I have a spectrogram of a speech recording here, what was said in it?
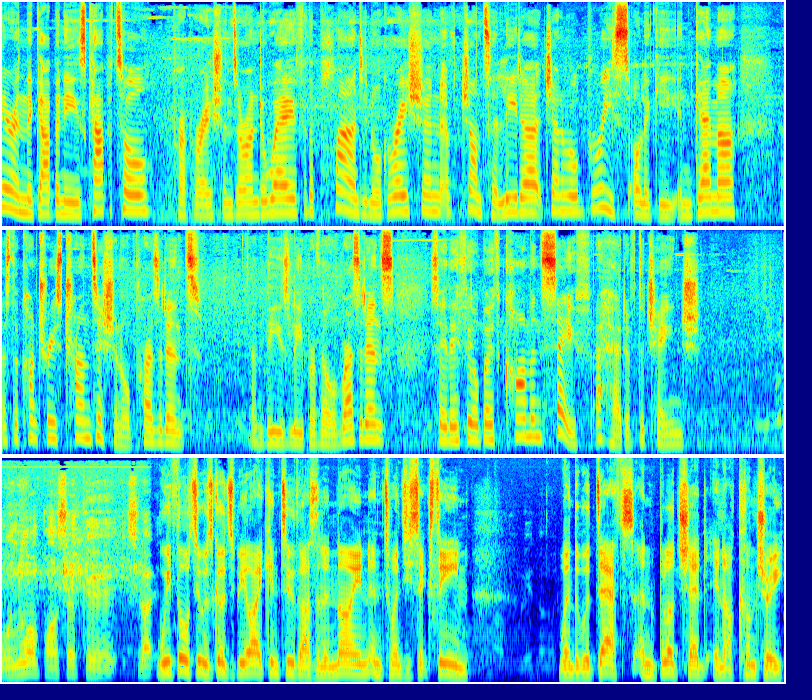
Here in the Gabonese capital, preparations are underway for the planned inauguration of junta leader General Brice Oligui Nguema as the country's transitional president. And these Libreville residents say they feel both calm and safe ahead of the change. We thought it was going to be like in 2009 and 2016, when there were deaths and bloodshed in our country.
